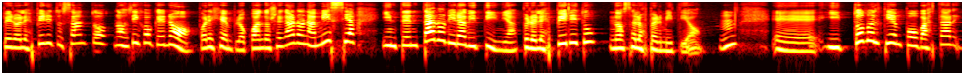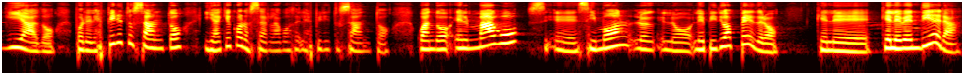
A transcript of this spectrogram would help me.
pero el Espíritu Santo nos dijo que no. Por ejemplo, cuando llegaron a Misia, intentaron ir a Bitinia, pero el Espíritu no se los permitió. Eh, y todo el tiempo va a estar guiado por el Espíritu Santo y hay que conocer la voz del Espíritu Santo. Cuando el mago eh, Simón le pidió a Pedro que le, que le vendiera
